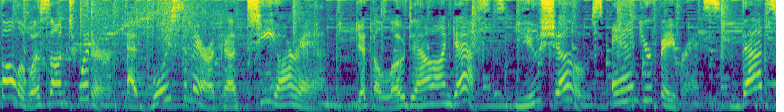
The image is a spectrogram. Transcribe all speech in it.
Follow us on Twitter at VoiceAmericaTRN. Get the lowdown on guests, new shows, and your favorites. That's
